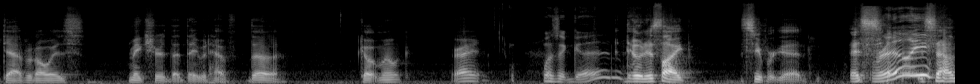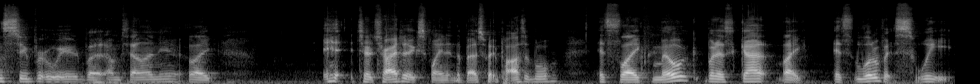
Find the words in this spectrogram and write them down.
dad would always make sure that they would have the goat milk, right? Was it good? Dude, it's like super good. It's Really? It sounds super weird, but I'm telling you, like, it, to try to explain it in the best way possible, it's like milk, but it's got like it's a little bit sweet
